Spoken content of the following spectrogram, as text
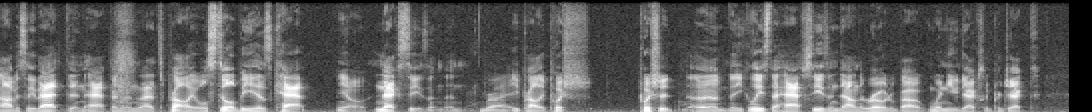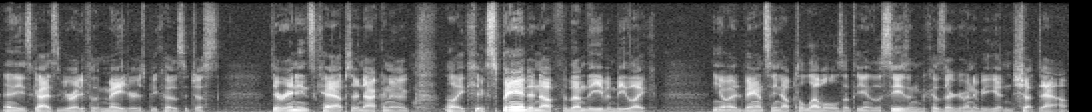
Obviously, that didn't happen, and that's probably will still be his cap, you know, next season. And right, he probably push push it uh, at least a half season down the road about when you'd actually project any of these guys to be ready for the majors because it just their innings caps are not going to like expand enough for them to even be like, you know, advancing up to levels at the end of the season because they're going to be getting shut down.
